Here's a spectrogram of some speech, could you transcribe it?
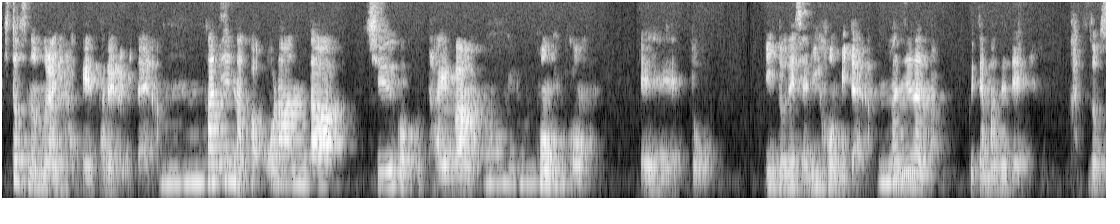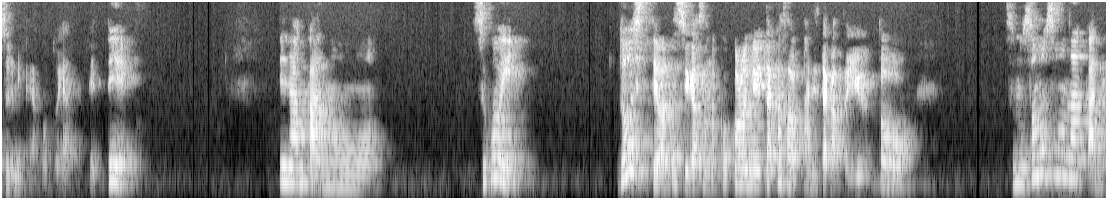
一つの村に派遣されるみたいな感じでなんかオランダ中国台湾香港、えー、とインドネシア日本みたいな感じでなんかぐちゃ混ぜで活動するみたいなことをやってて。でなんかあのすごいどうして私がその心の豊かさを感じたかというとそのそもそもなんかね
